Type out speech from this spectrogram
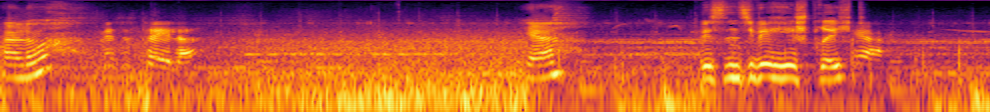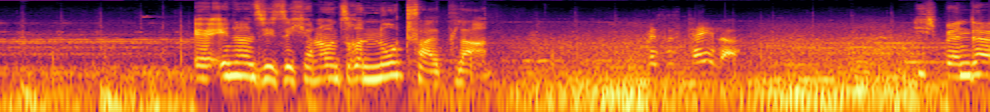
Hallo? Mrs. Taylor? Ja? Wissen Sie, wer hier spricht? Ja. Erinnern Sie sich an unseren Notfallplan. Taylor, Ich bin da.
